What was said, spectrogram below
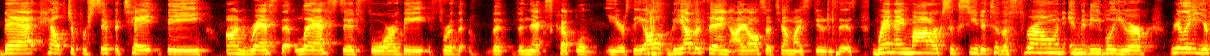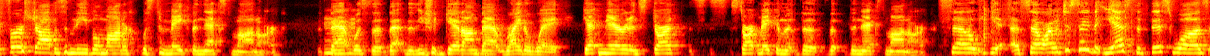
that helped to precipitate the unrest that lasted for the for the, the, the, next couple of years. The all, the other thing i also tell my students is when a monarch succeeded to the throne in medieval europe really your first job as a medieval monarch was to make the next monarch. Mm-hmm. that was the that, that you should get on that right away. Get married and start start making the, the, the, next monarch. So yeah so i would just say that yes that this was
